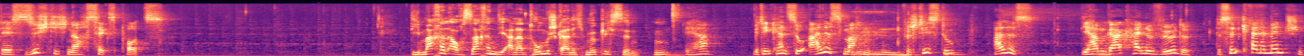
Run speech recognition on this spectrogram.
der ist süchtig nach Sexpots. Die machen auch Sachen, die anatomisch gar nicht möglich sind. Hm? Ja, mit denen kannst du alles machen. Verstehst du? Alles. Die haben gar keine Würde. Das sind keine Menschen.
